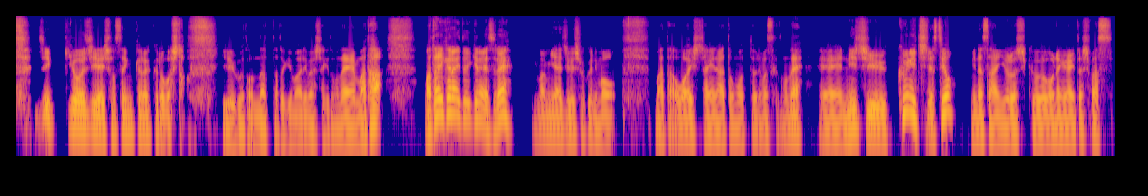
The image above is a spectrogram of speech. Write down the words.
実況試合初戦から黒星ということになった時もありましたけどもね、また、また行かないといけないですね。今宮住職にもまたお会いしたいなと思っておりますけどもね、えー、29日ですよ。皆さんよろしくお願いいたします。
